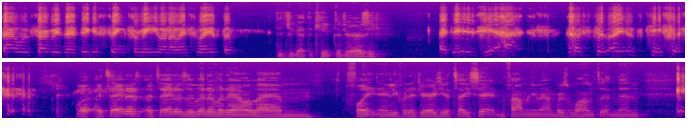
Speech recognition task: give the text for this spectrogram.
that was probably the biggest thing for me when I went away with them. Did you get to keep the jersey? I did, yeah. I was delighted to keep it. well, I'd say there's, I'd say there's a bit of an old um, fight nearly for the jersey. I'd say certain family members want it, and then. Yeah,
